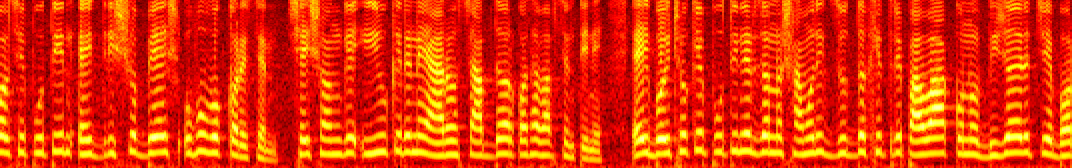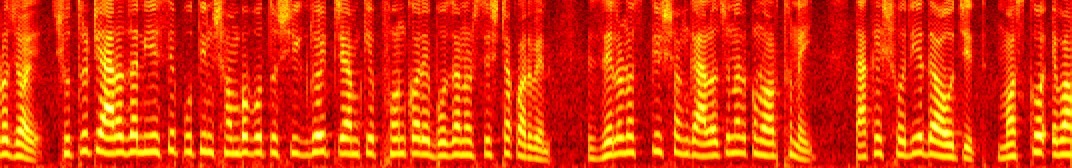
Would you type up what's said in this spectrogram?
বলছে, পুতিন এই দৃশ্য বেশ উপভোগ করেছেন। সেই সঙ্গে ইউক্রেনে আরও চাপ দেওয়ার কথা ভাবছেন তিনি। এই বৈঠকে পুতিনের জন্য সামরিক যুদ্ধক্ষেত্রে পাওয়া কোনো বিজয়ের চেয়ে বড় জয়। সূত্রটি আরও জানিয়েছে, পুতিন সম্ভবত শীঘ্রই ট্রাম্পকে ফোন করে বোঝানোর চেষ্টা করবেন। জেলোনস্কির সঙ্গে আলোচনার কোনো অর্থ নেই। তাকে সরিয়ে দেওয়া উচিত। মস্কো এবং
